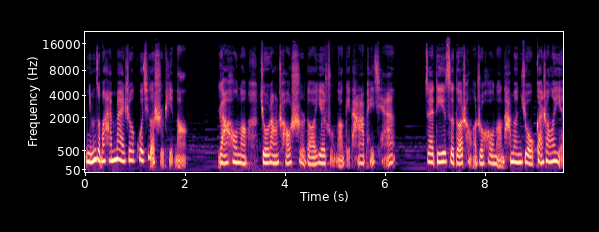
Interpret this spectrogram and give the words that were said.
你们怎么还卖这个过期的食品呢？”然后呢，就让超市的业主呢给他赔钱。在第一次得逞了之后呢，他们就干上了瘾，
